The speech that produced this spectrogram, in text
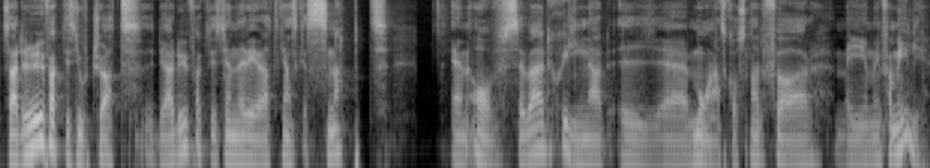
Så hade det ju faktiskt gjort så att det hade ju faktiskt genererat ganska snabbt en avsevärd skillnad i eh, månadskostnad för mig och min familj.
